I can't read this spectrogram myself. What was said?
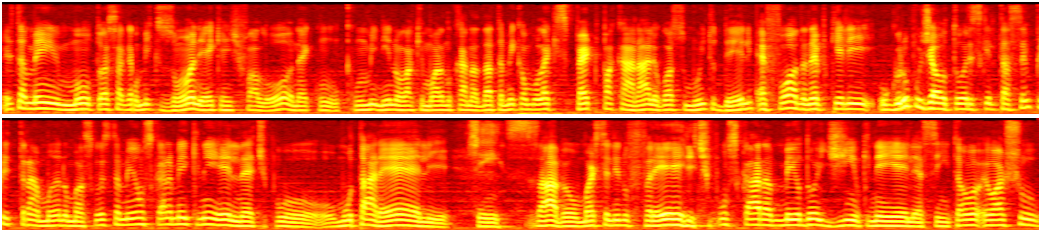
ele também montou essa Comic Zone aí que a gente falou, né? Com, com um menino lá que mora no Canadá também, que é um moleque esperto pra caralho. Eu gosto muito dele. É foda, né? Porque ele. O grupo de autores que ele tá sempre tramando umas coisas também é uns caras meio que nem ele, né? Tipo, o Mutarelli. Sim. Sabe? O Marcelino Freire. Tipo, uns caras meio doidinho que nem ele, assim. Então eu acho.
